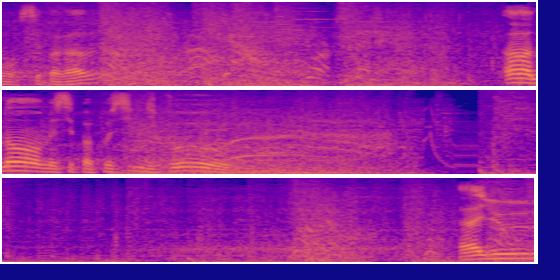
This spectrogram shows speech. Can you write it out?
Bon, c'est pas grave. Ah non, mais c'est pas possible, Nico. Aïe.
